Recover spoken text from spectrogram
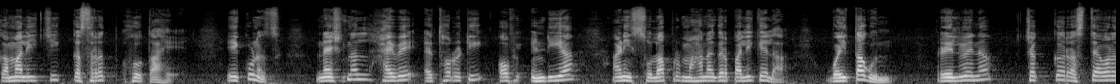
कमालीची कसरत होत आहे. एकूणच national highway authority of India आणि सोलापूर महानगरपालिकेला वैतागून रेल्वेनं चक्क रस्त्यावर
